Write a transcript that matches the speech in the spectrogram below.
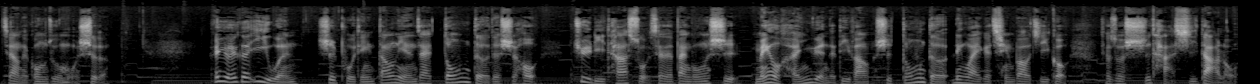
这样的工作模式了。而有一个译文是普廷当年在东德的时候，距离他所在的办公室没有很远的地方，是东德另外一个情报机构，叫做史塔西大楼。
